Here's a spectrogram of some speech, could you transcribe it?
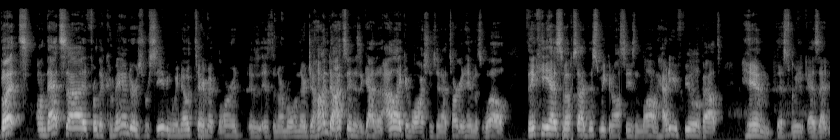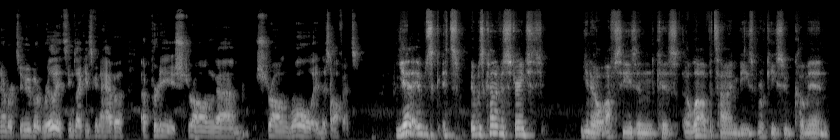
but on that side, for the Commanders receiving, we know Terry McLaurin is, is, the number one there. Jahan Dotson is a guy that I like in Washington. I target him as well. Think he has some upside this week and all season long. How do you feel about him this week as that number two? But really, it seems like he's going to have a, a pretty strong um, strong role in this offense. Yeah, it was it's it was kind of a strange, you know, off season because a lot of the time these rookies who come in,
